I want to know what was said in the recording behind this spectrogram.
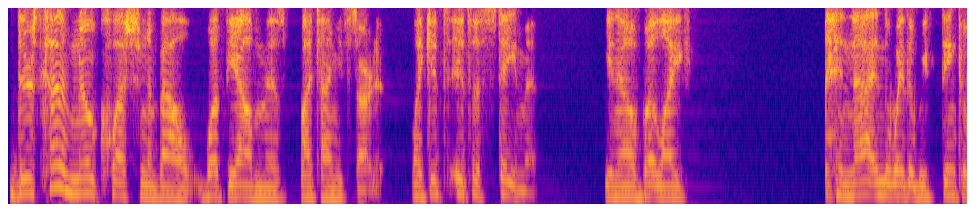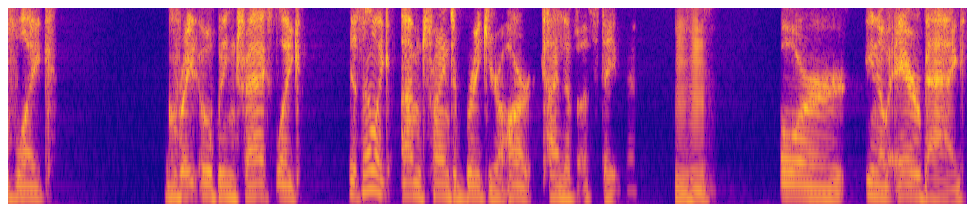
there's kind of no question about what the album is by the time you start it. Like it's it's a statement, you know, but like and not in the way that we think of like great opening tracks. Like it's not like I'm trying to break your heart kind of a statement. Mm-hmm. Or, you know, airbag.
